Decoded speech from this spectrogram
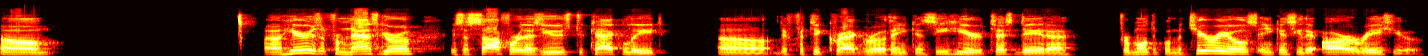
um, uh, here is from NASGRO it's a software that's used to calculate uh, the fatigue crack growth. And you can see here test data for multiple materials, and you can see the R ratio,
